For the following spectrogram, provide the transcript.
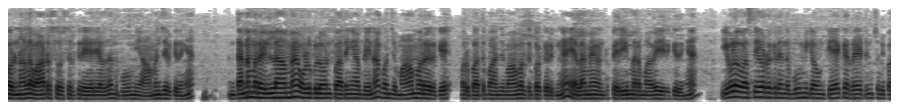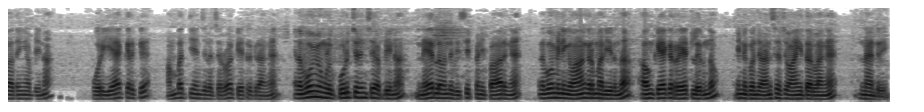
ஒரு நல்ல வாட்டர் சோர்ஸ் இருக்கிற ஏரியாவில் தான் இந்த பூமி அமைஞ்சிருக்குதுங்க. தென்னை மரம் இல்லாமல் உள்ளுக்குள்ள வந்து பார்த்தீங்க அப்படின்னா கொஞ்சம் மாமரம் இருக்குது ஒரு பத்து பாஞ்சு மாமரத்துக்கு பக்கம் இருக்குங்க. எல்லாமே வந்துட்டு பெரிய மரமாகவே இருக்குதுங்க. இவ்வளோ வசதியோடு இருக்கிற இந்த பூமிக்கு அவங்க கேட்குற ரேட்டுன்னு சொல்லி பார்த்தீங்க அப்படின்னா ஒரு ஏக்கருக்கு ஐம்பத்தி அஞ்சு லட்ச ரூபா கேட்டிருக்கிறாங்க. இந்த பூமி உங்களுக்கு பிடிச்சிருந்துச்சி அப்படின்னா நேரில் வந்து விசிட் பண்ணி பாருங்க. இந்த பூமி நீங்கள் வாங்குற மாதிரி இருந்தால் அவங்க கேட்குற ரேட்டில் இருந்தும் இன்னும் கொஞ்சம் அனுசரித்து வாங்கி தரலாங்க. நன்றி.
